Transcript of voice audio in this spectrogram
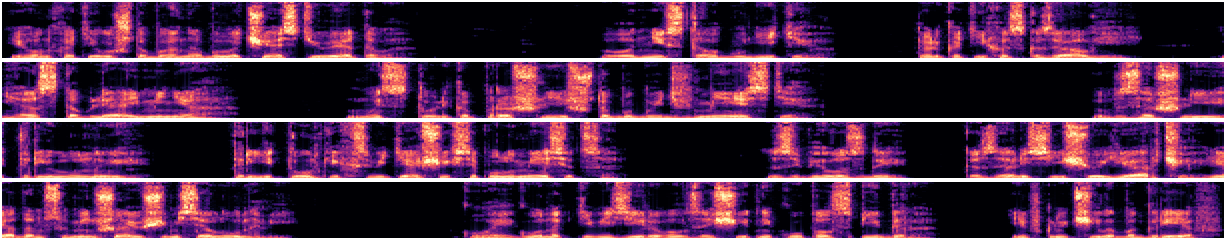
и он хотел, чтобы она была частью этого. Он не стал будить ее, только тихо сказал ей «Не оставляй меня! Мы столько прошли, чтобы быть вместе!» Взошли три луны, три тонких светящихся полумесяца. Звезды казались еще ярче рядом с уменьшающимися лунами. Куайгон активизировал защитный купол спидера и включил обогрев.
